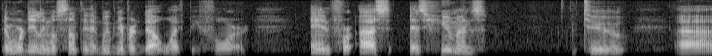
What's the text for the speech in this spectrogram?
then we're dealing with something that we've never dealt with before. And for us as humans, to uh,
